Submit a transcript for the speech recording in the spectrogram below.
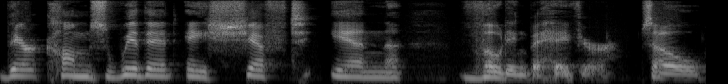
there comes with it a shift in voting behavior. So,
